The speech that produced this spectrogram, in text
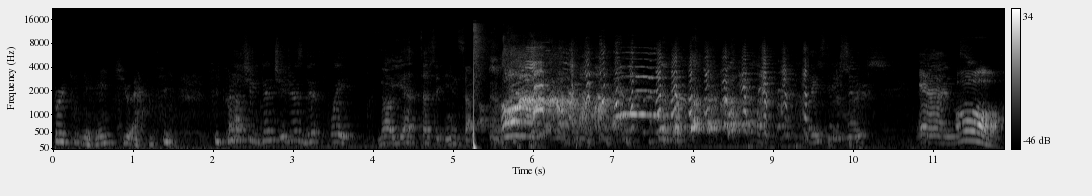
freaking hate you, Auntie. She told Didn't you, didn't you just did, wait. No, you have to touch the inside. Oh! PlayStation? And Oh.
